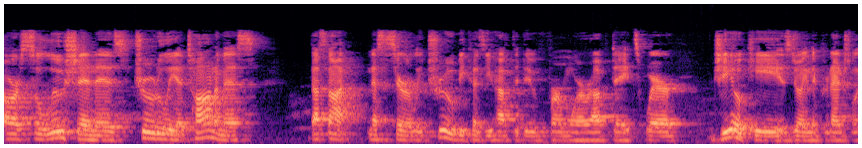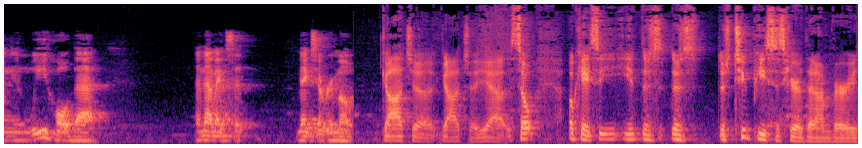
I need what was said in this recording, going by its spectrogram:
our solution is truly autonomous, that's not necessarily true because you have to do firmware updates where GeoKey is doing the credentialing and we hold that, and that makes it makes it remote. Gotcha, gotcha. Yeah. So okay, so you, there's there's there's two pieces here that I'm very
